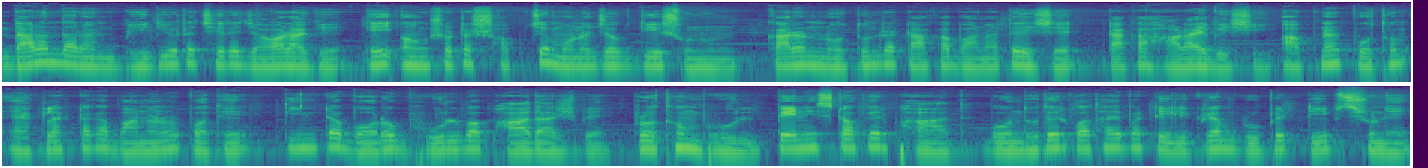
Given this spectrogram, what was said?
দাঁড়ান দাঁড়ান, ভিডিওটা ছেড়ে যাওয়ার আগে এই অংশটা সবচেয়ে মনোযোগ দিয়ে শুনুন, কারণ নতুনরা টাকা বানাতে এসে টাকা হারায় বেশি। আপনার প্রথম এক লাখ টাকা বানানোর পথে তিনটা বড় ভুল বা ফাঁদ আসবে। প্রথম ভুল পেনি স্টকের ফাঁদ। বন্ধুদের কথায় বা টেলিগ্রাম গ্রুপের টিপস শুনে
